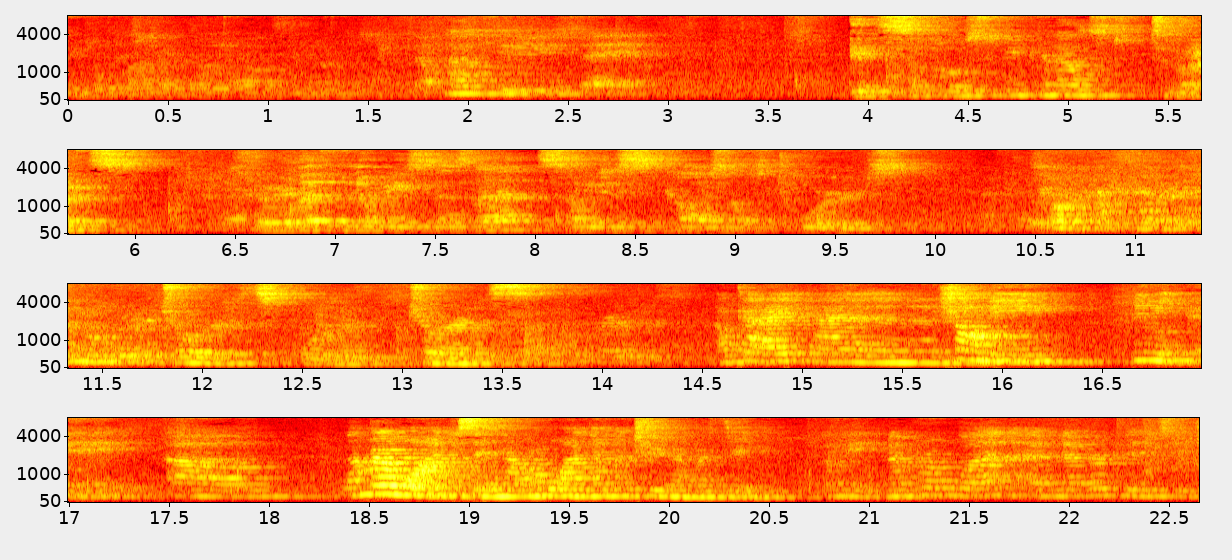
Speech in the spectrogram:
people find it really else, you know. So how do you say it? It's supposed to be pronounced Tvrts, but nobody says that, so we just call ourselves Twers. Chores. Chores. Okay, and Shawnee. Mimi. Okay, um, Number one, you say number one, number two, number three. okay, number one, I've never been to Japan.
